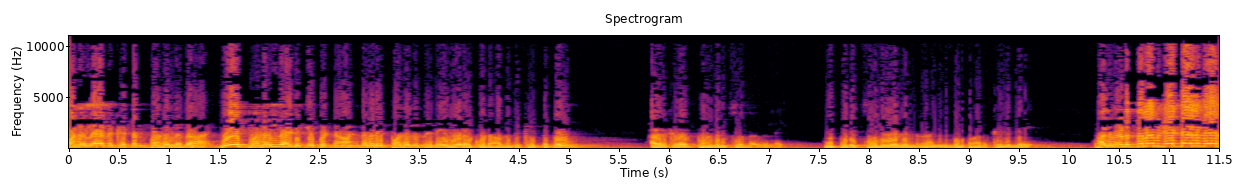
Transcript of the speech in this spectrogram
பகல கேட்டன். பகல்லதான் ஏன் பகல்ல அடிக்கப்பட்ட ஆண்டவரை பகல நினைவுறக்கூடாது என்று கேட்டதும் அவருக்கு அவர் பதில் சொல்லவில்லை. இப்படி சொல்லுவது என்று நான் எதிர்பார்க்கவில்லை. பல இடத்துல கேட்டால் வேற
